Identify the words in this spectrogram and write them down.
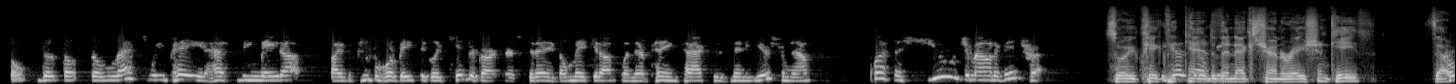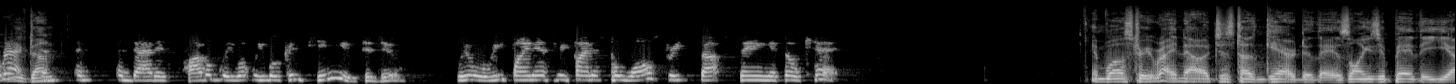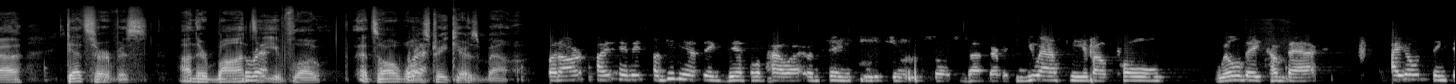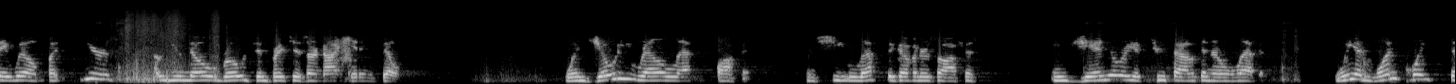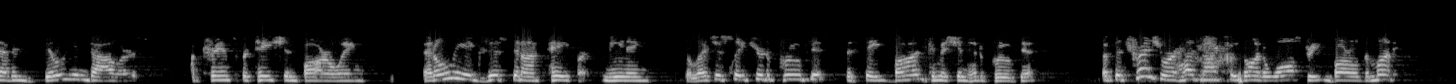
So the, the, the less we paid has to be made up by the people who are basically kindergartners today. They'll make it up when they're paying taxes many years from now, plus a huge amount of interest. So you kick the can to be- the next generation, Keith? Is that what we've done? And, and, and that is probably what we will continue to do. We will refinance, refinance till Wall Street stops saying it's okay. In Wall Street right now, it just doesn't care, do they? As long as you pay the uh, debt service on their bonds Correct. that you float. That's all Wall Correct. Street cares about. But our, I, and it, I'll give you an example of how I'm saying resources out everything. You asked me about tolls. Will they come back? I don't think they will. But here's how you know roads and bridges are not getting built. When Jodi Rell left office, when she left the governor's office in January of 2011, we had $1.7 billion of transportation borrowing that only existed on paper, meaning the legislature had approved it, the state bond commission had approved it, but the treasurer hadn't actually gone to Wall Street and borrowed the money.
